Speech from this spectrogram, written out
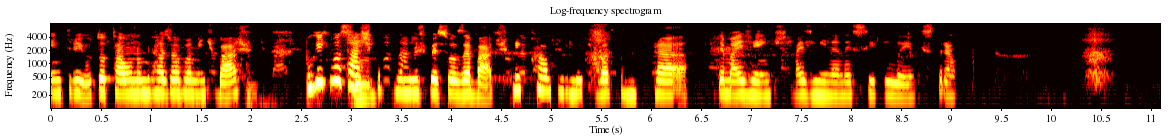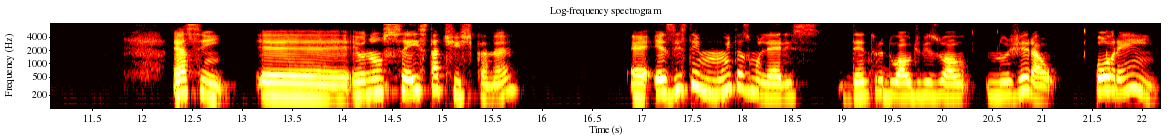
entre o total um número razoavelmente baixo. Por que, que você Sim. acha que o número de pessoas é baixo? O que, que falta de motivação para ter mais gente, mais mina nesse rolê, nesse trampo? É assim, é, eu não sei estatística, né? É, existem muitas mulheres dentro do audiovisual no geral. Porém,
